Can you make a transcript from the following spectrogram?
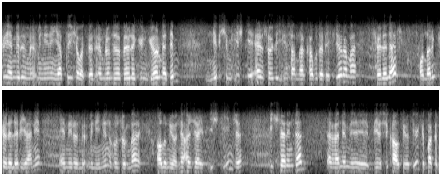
Şu emirin mümininin yaptığı işe bak ben ömrümde böyle gün görmedim. Ne biçim iş ki en soylu insanlar kapıda bekliyor ama köleler onların köleleri yani emirin mümininin huzuruna alınıyor. Ne acayip iş deyince içlerinden efendim e, birisi kalkıyor diyor ki bakın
